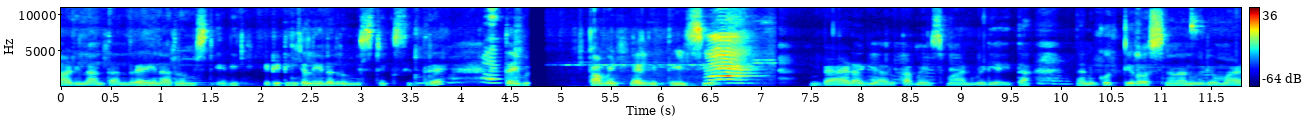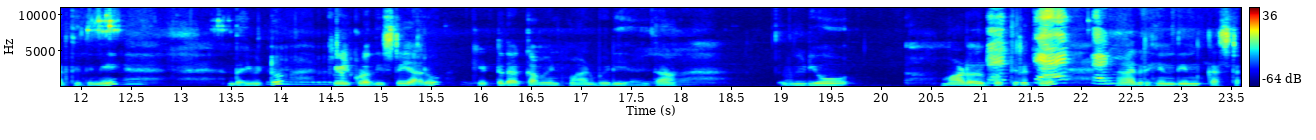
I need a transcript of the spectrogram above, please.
ಮಾಡಿಲ್ಲ ಅಂತ ಅಂದರೆ ಏನಾದರೂ ಮಿಸ್ ಎಡಿ ಎಡಿಟಿಂಗಲ್ಲಿ ಏನಾದರೂ ಮಿಸ್ಟೇಕ್ಸ್ ಇದ್ದರೆ ದಯವಿಟ್ಟು ಕಮೆಂಟ್ನಲ್ಲಿ ತಿಳಿಸಿ. ಬ್ಯಾಡಾಗಿ ಯಾರು ಕಮೆಂಟ್ಸ್ ಮಾಡಬೇಡಿ, ಆಯಿತಾ? ನನಗೆ ಗೊತ್ತಿರೋಷ್ಟನ್ನ ನಾನು ವೀಡಿಯೋ ಮಾಡ್ತಿದ್ದೀನಿ. ದಯವಿಟ್ಟು ಕೇಳ್ಕೊಳ್ಳೋದಿಷ್ಟೇ ಯಾರು? ಕೆಟ್ಟದಾಗಿ ಕಮೆಂಟ್ ಮಾಡಬೇಡಿ ಆಯಿತಾ ವಿಡಿಯೋ ಮಾಡೋರಿಗೆ ಗೊತ್ತಿರುತ್ತೆ. ಅದ್ರ ಹಿಂದಿನ ಕಷ್ಟ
